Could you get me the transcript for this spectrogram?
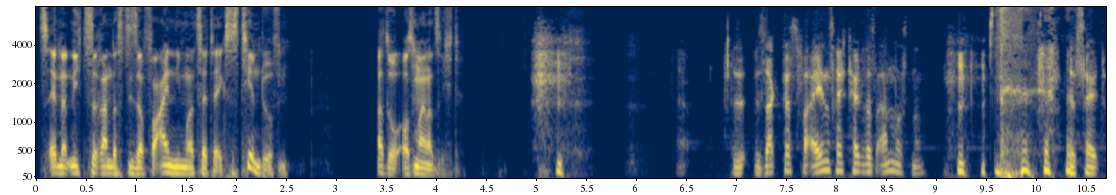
Es ändert nichts daran, dass dieser Verein niemals hätte existieren dürfen. Also aus meiner Sicht. Sagt das Vereinsrecht halt was anderes, ne? das halt.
